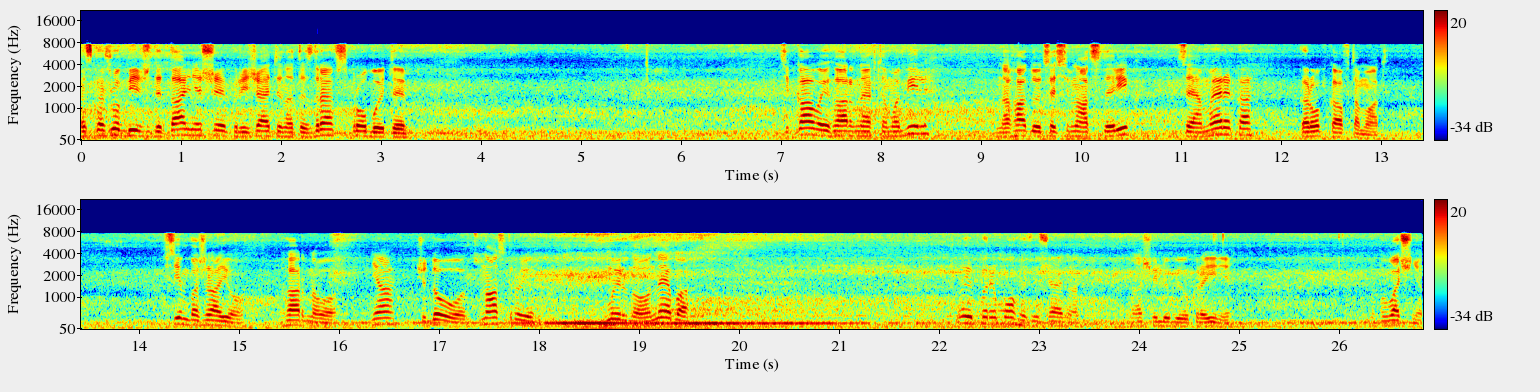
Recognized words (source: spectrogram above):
Розкажу більш детальніше, приїжджайте на тест-драйв, спробуйте. Цікавий, гарний автомобіль. Нагадую, це 17 рік, це Америка, коробка автомат. Всім бажаю гарного дня, чудового настрою, мирного неба. Ну і перемоги, звичайно, нашій любій Україні. До побачення.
